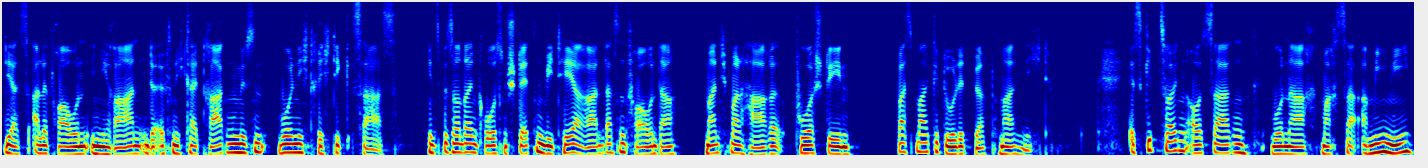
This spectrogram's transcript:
das alle Frauen in Iran in der Öffentlichkeit tragen müssen, wohl nicht richtig saß. Insbesondere in großen Städten wie Teheran lassen Frauen da manchmal Haare vorstehen, was mal geduldet wird, mal nicht. Es gibt Zeugenaussagen, wonach Mahsa Amini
